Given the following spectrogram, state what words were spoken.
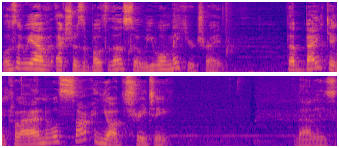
looks like we have extras of both of those, so we will make your trade. The banking clan will sign your treaty. That is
